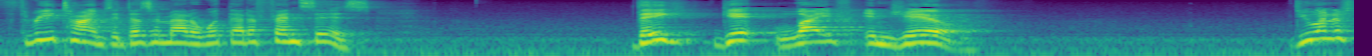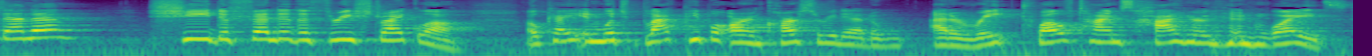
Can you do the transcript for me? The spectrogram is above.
three times, it doesn't matter what that offense is, they get life in jail. Do you understand that? She defended the three strike law okay, in which black people are incarcerated at a, at a rate 12 times higher than whites.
